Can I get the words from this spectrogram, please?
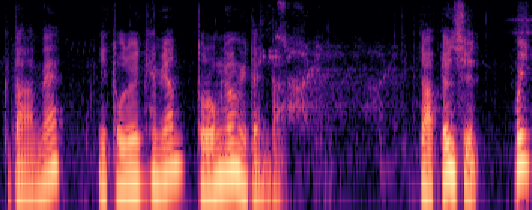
그 다음에 이 돌을 캐면 도롱뇽이 된다. 자 변신 호잇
